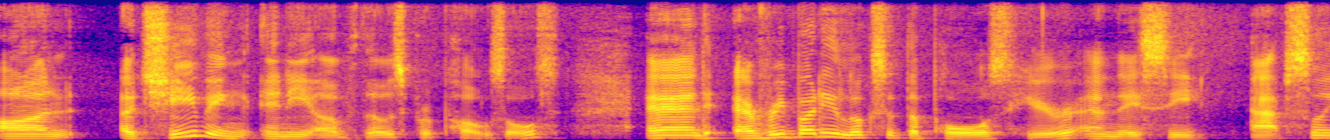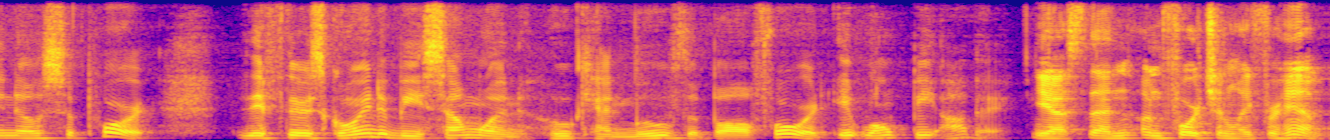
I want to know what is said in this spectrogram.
on achieving any of those proposals. And everybody looks at the polls here and they see absolutely no support if there's going to be someone who can move the ball forward, it won't be Abe. Yes, then unfortunately for him.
